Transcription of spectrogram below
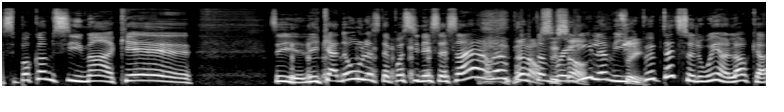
C'est pas comme s'il manquait. euh, les cadeaux, là, c'était pas si nécessaire là, pour Non, non, Tom Brady, ça. là, mais il peut peut-être se louer un locker.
